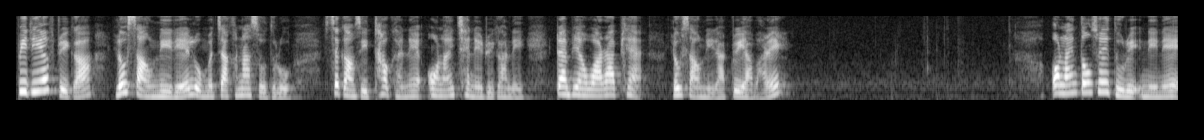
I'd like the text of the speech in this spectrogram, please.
PDF တွေကလှုပ်ဆောင်နေတယ်လို့မကြာခဏဆိုသလိုစစ်ကောင်စီထောက်ခံတဲ့ online channel တွေကနေတံပြန်ဝါဒဖြန့်လှုပ်ဆောင်နေတာတွေ့ရပါတယ်။ online သုံးစွဲသူတွေအနေနဲ့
